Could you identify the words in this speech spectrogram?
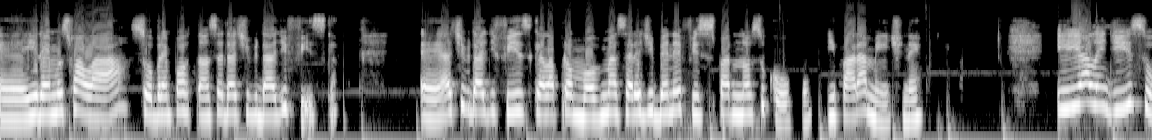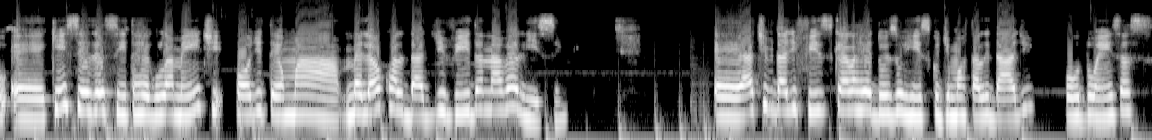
é, iremos falar sobre a importância da atividade física. É, a atividade física ela promove uma série de benefícios para o nosso corpo e para a mente, né? E além disso, é, quem se exercita regularmente pode ter uma melhor qualidade de vida na velhice. É, a atividade física ela reduz o risco de mortalidade por doenças,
